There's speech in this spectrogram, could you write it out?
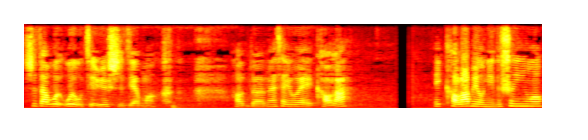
是在为为我节约时间吗？好的，那下一位考拉，哎，考拉没有你的声音哦，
